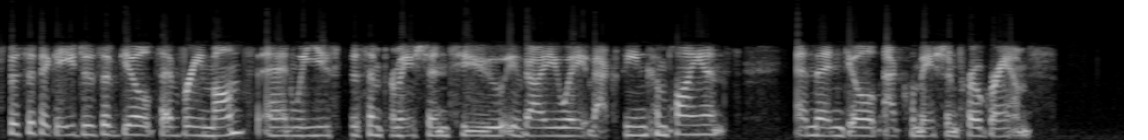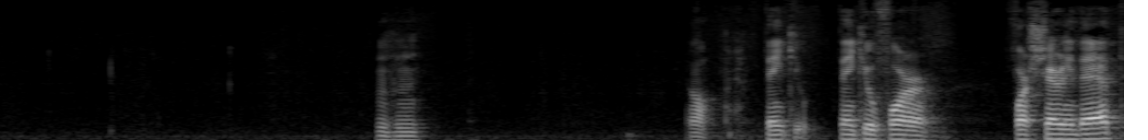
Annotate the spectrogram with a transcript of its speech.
specific ages of gilts every month, and we use this information to evaluate vaccine compliance and then gilt acclimation programs. Mm-hmm. Oh, thank you, thank you for for sharing that.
